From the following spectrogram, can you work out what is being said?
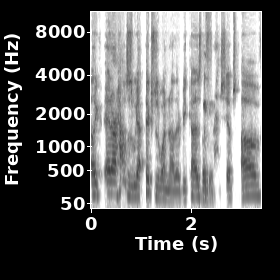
like at our houses, we got pictures of one another because the friendships of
